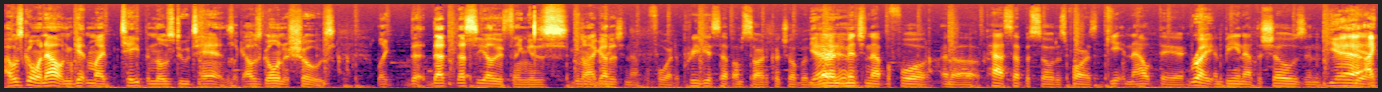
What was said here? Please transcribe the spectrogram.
I was going out and getting my tape in those dudes' hands. Like I was going to shows. Like that that that's the other thing is, you know, I got to mentioned that before. The previous ep, I'm sorry to cut you off, but Yeah, Marin yeah. mentioned that before in a past episode as far as getting out there, Right. and being at the shows and Yeah, I,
